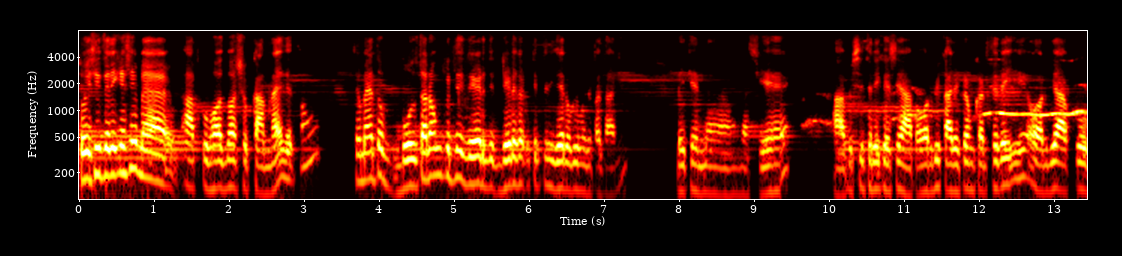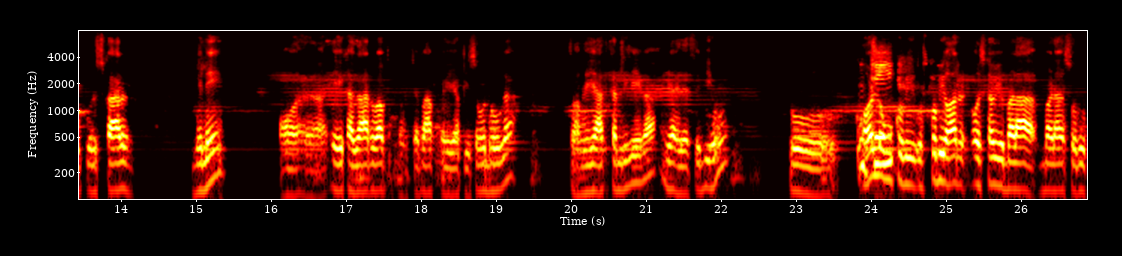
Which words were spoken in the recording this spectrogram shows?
तो इसी तरीके से मैं आपको बहुत बहुत शुभकामनाएँ देता हूँ। तो मैं तो बोलता रहूँ कितनी देर डेढ़ कितनी देर होगी मुझे पता नहीं। लेकिन बस ये है। आप इसी तरीके से आप और भी कार्यक्रम करते रहिए और भी आपको पुरस्कार मिले और एक हज़ार जब आपका ये एपिसोड होगा तो हमें याद कर लीजिएगा या जैसे भी हो। तो और लोगों को भी उसको भी और उसका भी बड़ा बड़ा स्वरूप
